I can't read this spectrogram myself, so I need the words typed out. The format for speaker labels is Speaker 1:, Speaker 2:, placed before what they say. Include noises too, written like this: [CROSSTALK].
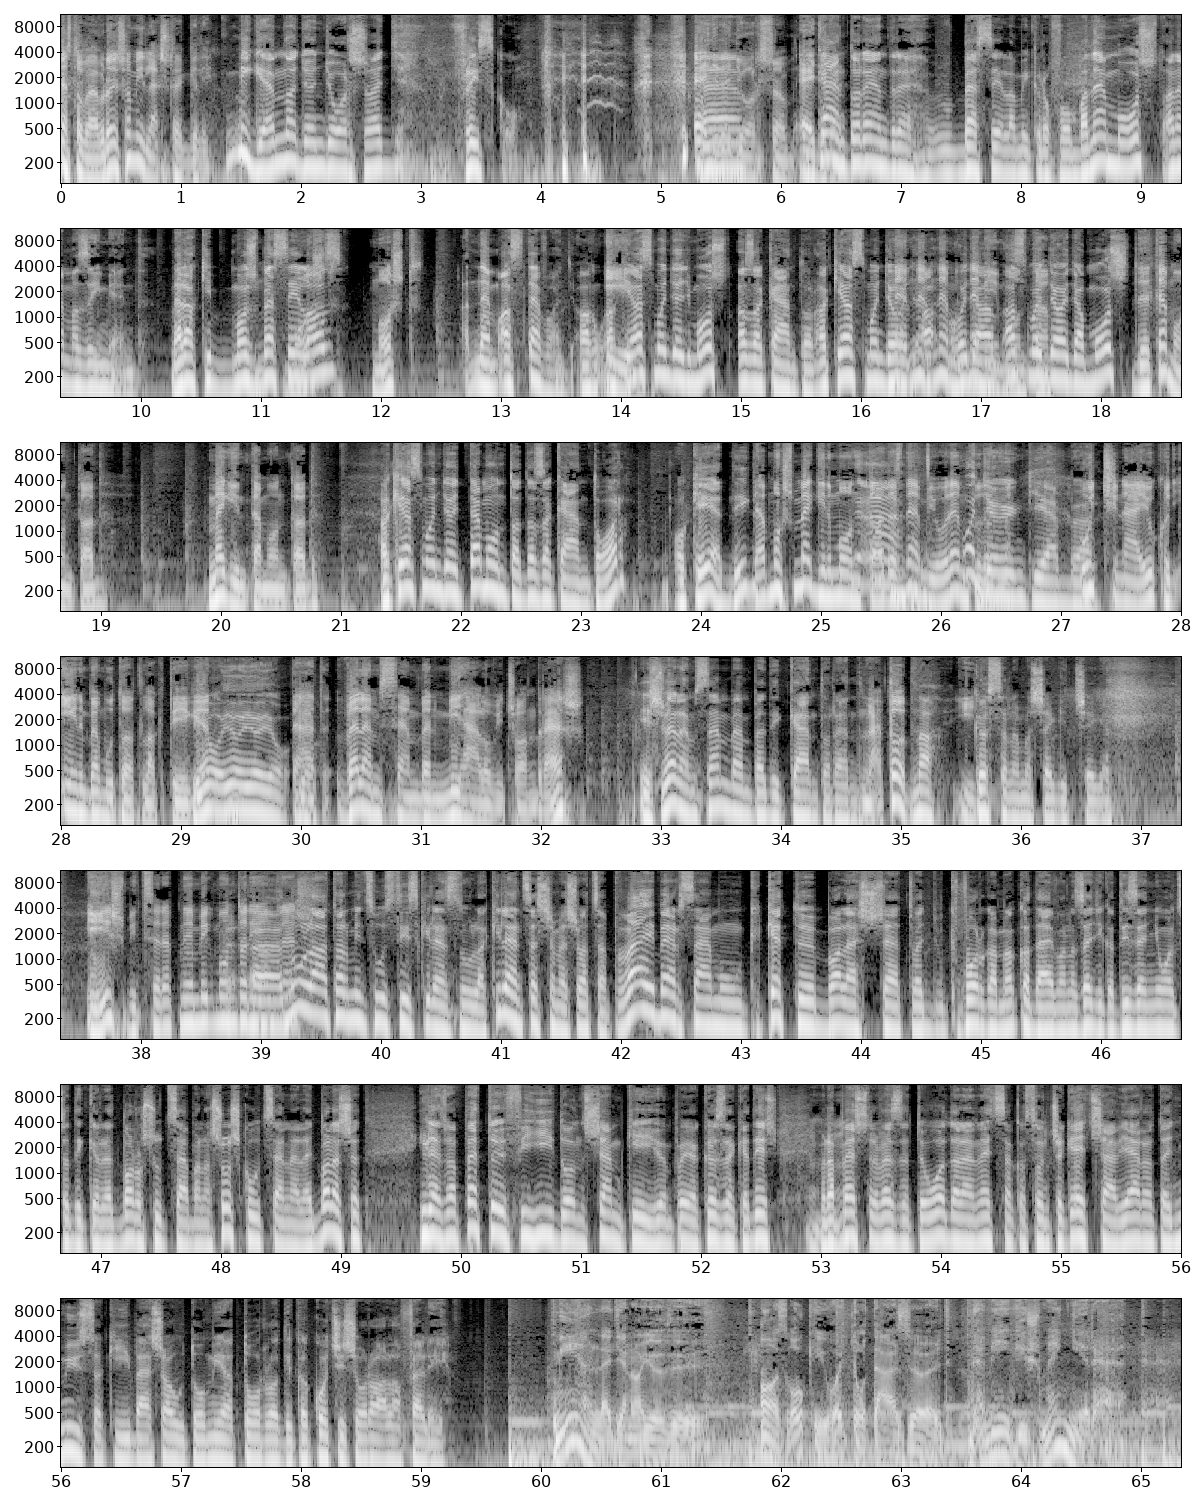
Speaker 1: Ez továbbra is a millás reggeli.
Speaker 2: Igen, nagyon gyors vagy. Frisco. [LAUGHS]
Speaker 1: Egyre
Speaker 2: Eh,
Speaker 1: gyorsabb. Egyre.
Speaker 2: Kántor Endre beszél a mikrofonba. Nem most, hanem az imént. Mert aki most beszél
Speaker 1: most,
Speaker 2: az,
Speaker 1: Most?
Speaker 2: nem, az te vagy. A, aki azt mondja, hogy most, az a Kántor. Aki azt mondja,
Speaker 1: Nem,
Speaker 2: hogy,
Speaker 1: nem,
Speaker 2: a,
Speaker 1: nem,
Speaker 2: hogy
Speaker 1: nem
Speaker 2: a, azt
Speaker 1: mondtam.
Speaker 2: mondja, hogy a most,
Speaker 1: De te mondtad. Megint te mondtad.
Speaker 2: aki azt mondja, hogy te mondtad, az a Kántor. Oké, okay, eddig.
Speaker 1: De most megint mondtad, ez nem jó, nem
Speaker 2: hogy
Speaker 1: tudom.
Speaker 2: jövünk ki ebből?
Speaker 1: Úgy csináljuk, hogy én bemutatlak téged.
Speaker 2: Jó, jó, jó, jó.
Speaker 1: Tehát velem szemben Mihálovics András.
Speaker 2: És velem szemben pedig Kántor Endre.
Speaker 1: Látod?
Speaker 2: Na,
Speaker 1: Így.
Speaker 2: köszönöm a segítséget.
Speaker 1: És mit szeretnél még mondani, András?
Speaker 2: 0 30 20 10 909 SMS WhatsApp Viber számunk, kettő baleset vagy forgalmi akadály van, az egyik a 18. kerület Baros utcában, a Soska utcánál egy baleset, illetve a Petőfi hídon sem kéjön a közlekedés, uh-huh. mert a Pestre vezető oldalán egy szakaszon csak egy sáv járat, egy műszaki hibás autó miatt torlódik a kocsisor alafelé.
Speaker 3: Milyen legyen a jövő? Az oké, hogy totál zöld, de mégis mennyire?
